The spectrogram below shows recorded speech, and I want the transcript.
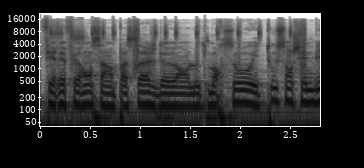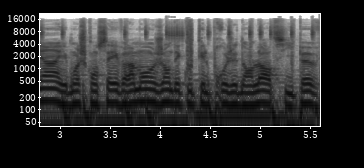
fait référence à un passage dans l'autre morceau et tout s'enchaîne bien. Et moi, je conseille vraiment aux gens d'écouter le projet dans l'ordre s'ils peuvent,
